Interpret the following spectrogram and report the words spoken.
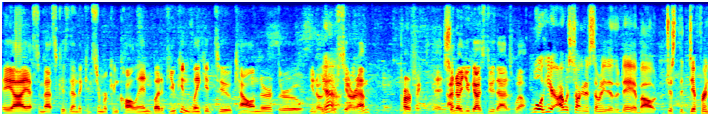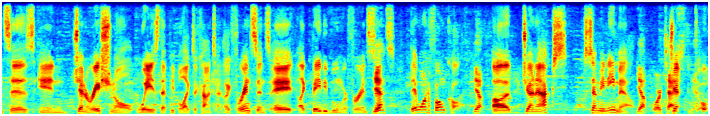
AI SMS because then the consumer can call in. But if you can link it to calendar through, you know, Yeah. your CRM, perfect. And I know you guys do that as well. Well, here I was talking to somebody the other day about just the differences in generational ways that people like to contact. Like for instance, a like baby boomer, for instance, they want a phone call. Yep. Uh, Gen X, send me an email. Yep, or text, Gen, yeah. or,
